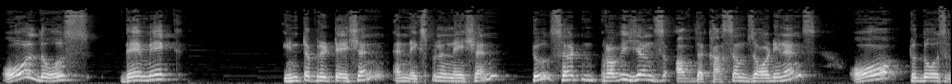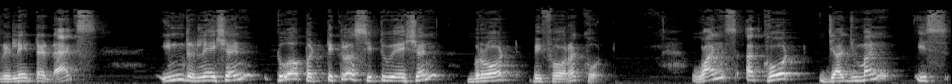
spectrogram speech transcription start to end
all those they make interpretation and explanation to certain provisions of the customs ordinance or to those related acts in relation to a particular situation brought before a court. Once a court judgment is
